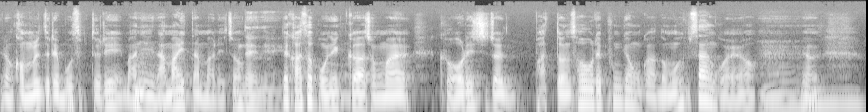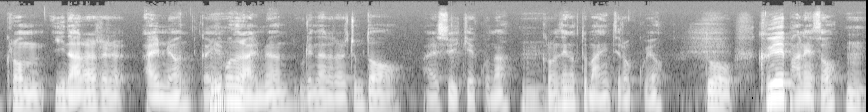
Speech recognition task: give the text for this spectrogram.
이런 건물들의 모습들이 많이 음. 남아 있단 말이죠. 네네. 근데 가서 보니까 정말 그 어린 시절 봤던 서울의 풍경과 너무 흡사한 거예요. 음. 그럼 이 나라를 알면, 그러니까 음. 일본을 알면 우리나라를 좀 더 알 수 있겠구나 음. 그런 생각도 많이 들었고요. 또 그에 반해서 음.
